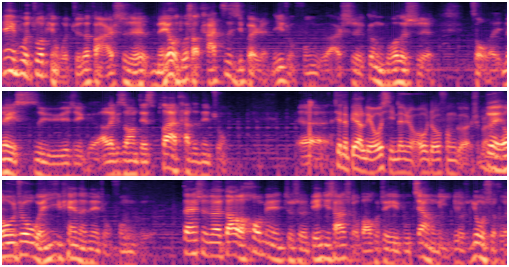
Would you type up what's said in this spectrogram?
那一部作品我觉得反而是没有多少他自己本人的一种风格，而是更多的是走了类似于这个 Alexander Desplat 他的那种，呃，现在比较流行的那种欧洲风格是吧？对，欧洲文艺片的那种风格。但是呢，到了后面就是《边境杀手》，包括这一部《降临》，又是又是和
